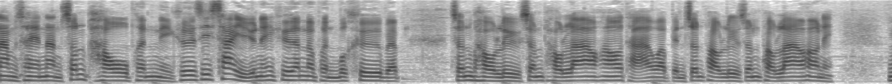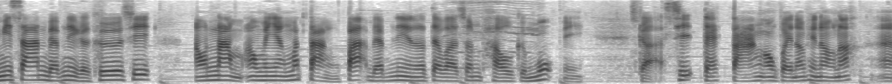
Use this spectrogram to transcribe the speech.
น้ำใส่นั่นส้นเผาเพิ่นนี่คือสิใส่อยู่ในเฮือนเนาะเพิ่นบ่คือแบบส้นเผาลือส้นเผาลาวเฮาถ้าว่าเป็นส้นเผาลือส้นเผาลาวเฮานี่มีซานแบบนี้ก็คือสิเอาน้ำเอามายังมาตั้งปะแบบนี้แล้วแต่ว่าชนเผาคือมุนี่ก็สิแตกต่างออกไปเนาะพี่น้องเนาะอ่า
